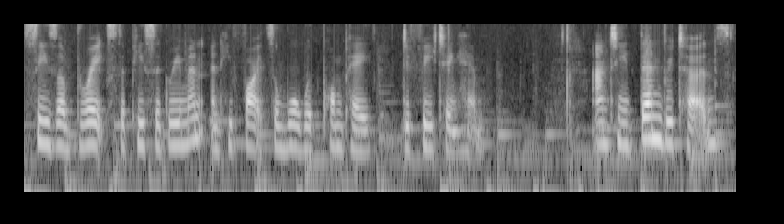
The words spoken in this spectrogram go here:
Caesar breaks the peace agreement and he fights a war with Pompey, defeating him. Antony then returns,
